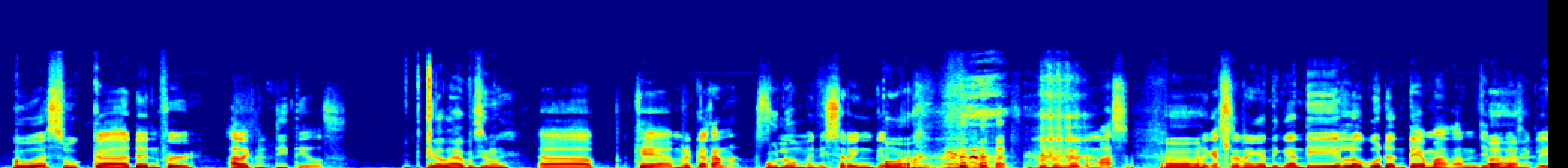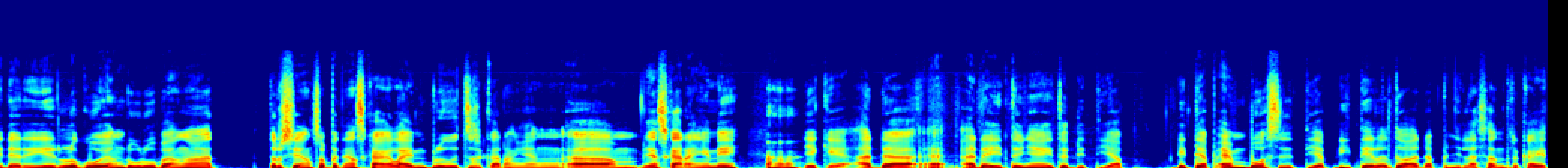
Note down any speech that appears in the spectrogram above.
Gue suka Denver. I like the details. Detailnya apa sih mang? Eh, kayak mereka kan Gunung. selama ini sering Oh, gunung dan emas. Eh, Mereka sering ganti-ganti logo dan tema kan. Jadi Aha. basically dari logo yang dulu banget, terus yang sempat yang skyline blue, terus sekarang yang em, yang sekarang ini, Aha. dia kayak ada ada itunya itu di tiap di tiap emboss di tiap detail itu ada penjelasan terkait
